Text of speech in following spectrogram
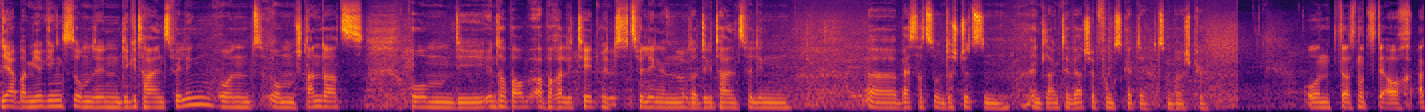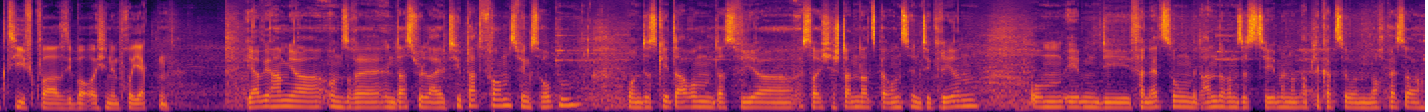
Ja, bei mir ging es um den digitalen Zwilling und um Standards, um die Interoperabilität mit Zwillingen oder digitalen Zwillingen äh, besser zu unterstützen, entlang der Wertschöpfungskette zum Beispiel. Und das nutzt ihr auch aktiv quasi bei euch in den Projekten? Ja, wir haben ja unsere Industrial IoT-Plattform Sphinx Open und es geht darum, dass wir solche Standards bei uns integrieren, um eben die Vernetzung mit anderen Systemen und Applikationen noch besser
